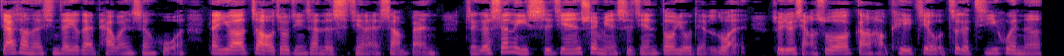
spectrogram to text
加上呢，现在又在台湾生活，但又要照旧金山的时间来上班，整个生理时间、睡眠时间都有点乱，所以就想说，刚好可以借我这个机会呢，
